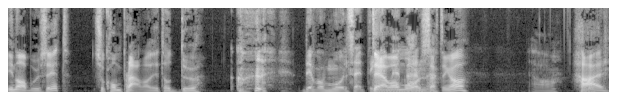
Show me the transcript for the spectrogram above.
i nabohuset ditt, så kom plena di til å dø. Det var målsettingen. Det var målsettinga. Ja. Her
